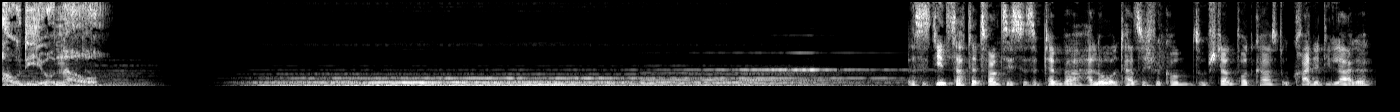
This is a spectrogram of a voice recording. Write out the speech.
Audio Now. Es ist Dienstag, der 20. September. Hallo und herzlich willkommen zum Stern-Podcast Ukraine die Lage.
